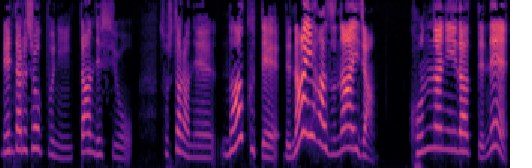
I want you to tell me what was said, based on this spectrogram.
レンタルショップに行ったんですよ。そしたらね、なくて、で、ないはずないじゃん。こんなにだってね、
